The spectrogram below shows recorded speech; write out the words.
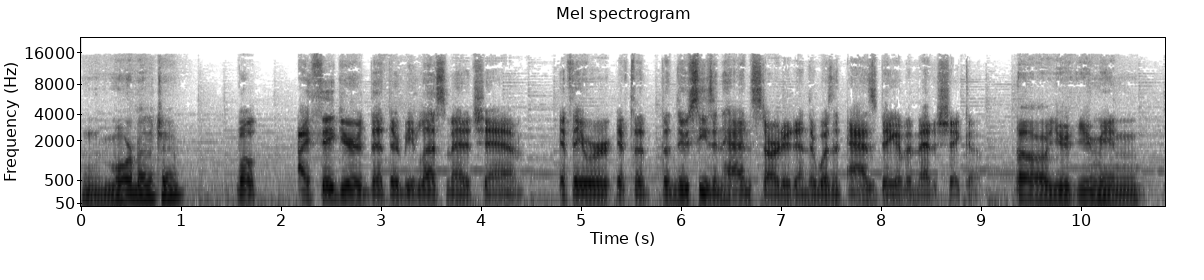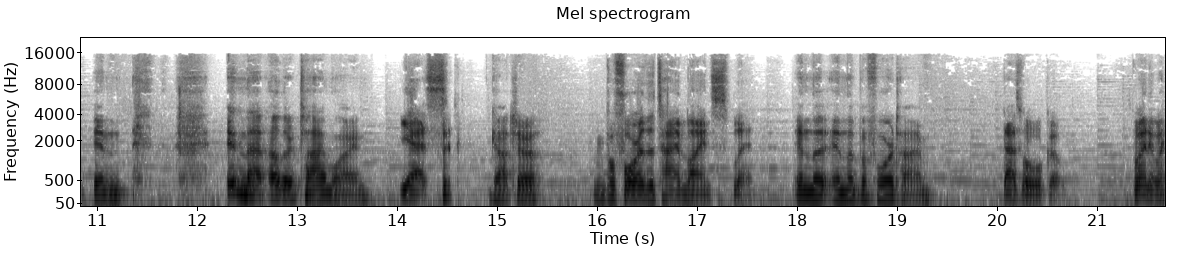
More Medicham? well, I figured that there'd be less Medicham if they were if the, the new season hadn't started and there wasn't as big of a meta shakeup. Oh, you you mean in in that other timeline? Yes. Gotcha. Before the timeline split. In the in the before time. That's where we'll go. So anyway,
